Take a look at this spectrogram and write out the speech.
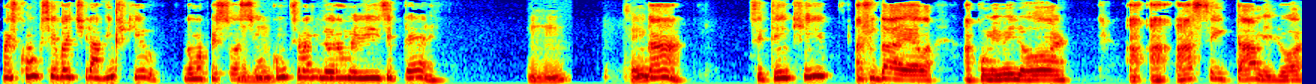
mas como que você vai tirar 20 quilos de uma pessoa assim? Uhum. Como que você vai melhorar uma erisipele? Uhum. Não dá. Você tem que ajudar ela a comer melhor, a, a, a aceitar melhor,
